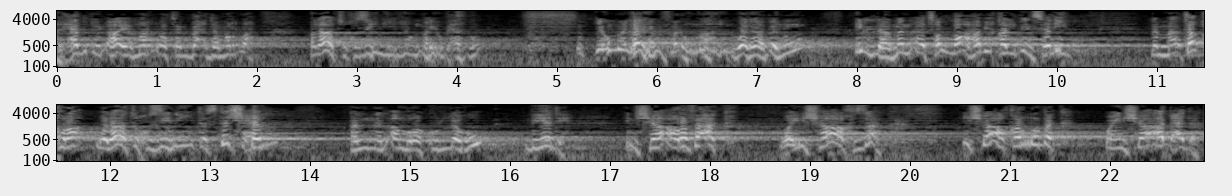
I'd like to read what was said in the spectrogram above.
العبد الآية مرة بعد مرة ولا تخزيني يوم يبعثون يوم لا ينفع مال ولا بنون إلا من أتى الله بقلب سليم. لما تقرأ ولا تخزني تستشعر أن الأمر كله بيده إن شاء رفعك وإن شاء أخزاك إن شاء قربك وإن شاء أبعدك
